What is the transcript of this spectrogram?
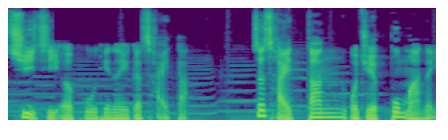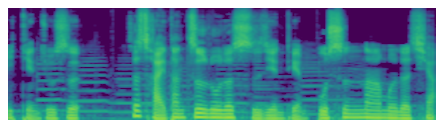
续集而铺垫的一个彩蛋。这彩蛋我觉得不满的一点就是，这彩蛋置入的时间点不是那么的恰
